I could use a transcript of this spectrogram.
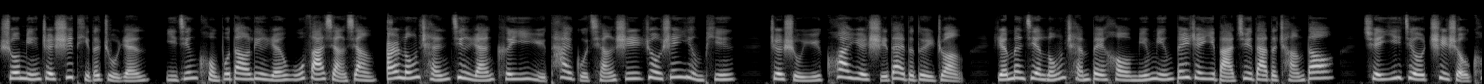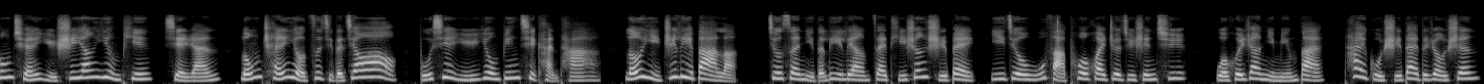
说明这尸体的主人已经恐怖到令人无法想象。而龙尘竟然可以与太古强尸肉身硬拼，这属于跨越时代的对撞。人们见龙尘背后明明背着一把巨大的长刀，却依旧赤手空拳与尸央硬拼，显然龙尘有自己的骄傲，不屑于用兵器砍他，蝼蚁之力罢了。就算你的力量再提升十倍，依旧无法破坏这具身躯。我会让你明白太古时代的肉身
